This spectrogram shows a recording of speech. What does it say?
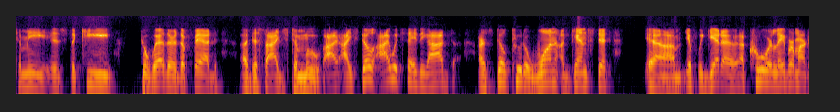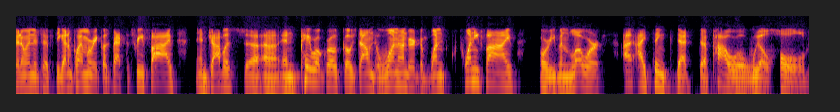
to me, is the key to whether the Fed uh, decides to move. I, I still, I would say the odds are still two to one against it. Um, if we get a, a cooler labor market, and if the unemployment rate goes back to three five, and jobless uh, uh, and payroll growth goes down to 100 to 125 or even lower, I, I think that uh, Powell will hold.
